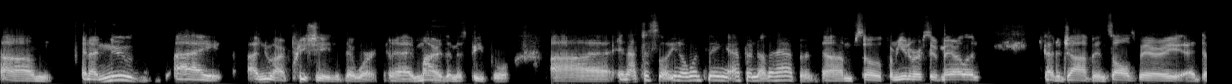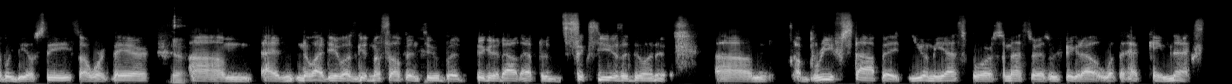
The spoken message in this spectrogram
Um, and I knew I I knew I appreciated their work and I admired them as people. Uh, and I just thought, you know, one thing after another happened. Um, so from University of Maryland, got a job in Salisbury at WBOC, so I worked there. Yeah. Um, I had no idea what I was getting myself into, but figured it out after six years of doing it. Um, a brief stop at UMES for a semester as we figured out what the heck came next,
